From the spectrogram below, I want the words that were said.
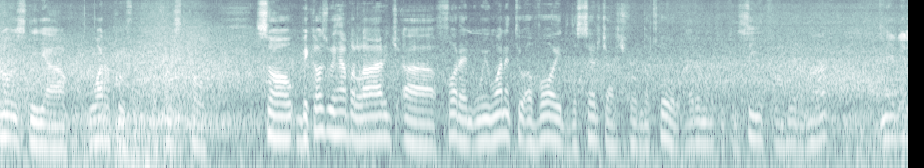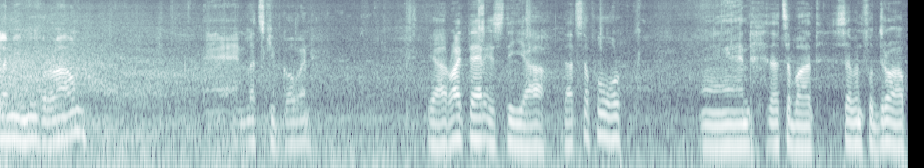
blue is the uh, waterproof the first coat. So because we have a large uh, footing we wanted to avoid the surcharge from the pool. I don't know if you can see it from here or not. Maybe let me move around. And let's keep going. Yeah right there is the uh, that's the pool. And that's about seven foot drop.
